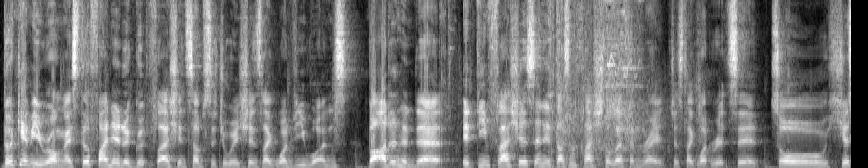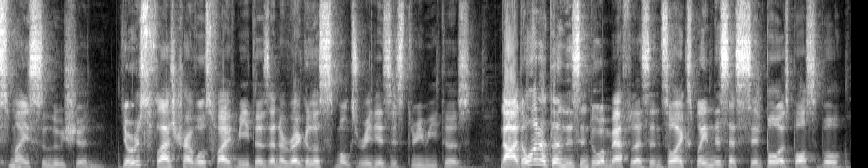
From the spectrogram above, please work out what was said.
Don't get me wrong, I still find it a good flash in some situations like 1v1s, but other than that, it team flashes and it doesn't flash to left and right, just like what Rit said. So here's my solution. Yoru's flash travels 5 meters and a regular smoke's radius is 3 meters. Now, I don't want to turn this into a math lesson, so I'll explain this as simple as possible.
